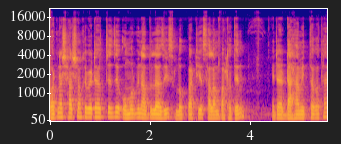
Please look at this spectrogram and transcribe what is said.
ঘটনার সারসংক্ষেপ এটা হচ্ছে যে ওমর বিন আবদুল্লা আজিজ লোক পাঠিয়ে সালাম পাঠাতেন। এটা ডাহা মিথ্যা কথা।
